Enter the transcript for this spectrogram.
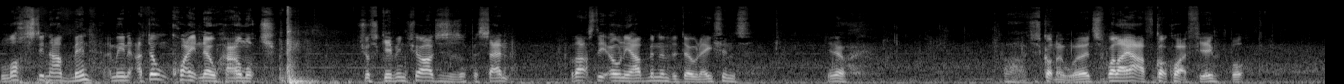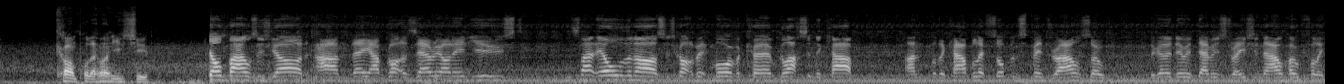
lost in admin. I mean, I don't quite know how much just giving charges as a percent, but that's the only admin and the donations. You know, ah, oh, I've just got no words. Well, I have got quite a few, but can't put them on YouTube. John Bowser's yard, and they have got a Xerion in used, slightly older than ours, so it's got a bit more of a curved glass in the cab, and but the cab lifts up and spins round, so they're going to do a demonstration now, hopefully.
